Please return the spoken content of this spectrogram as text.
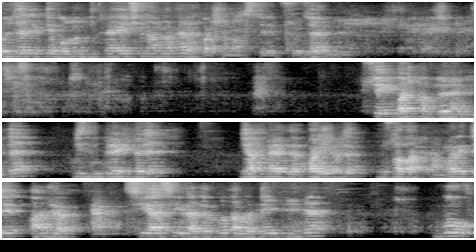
Özellikle bunun hikayesini anlatarak başlamak istedim söze. Hüseyin Başkan döneminde biz bu güreşleri yapmaya da başladık. Musa Başkan var idi. Ancak siyasi irade konularda değişince bu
